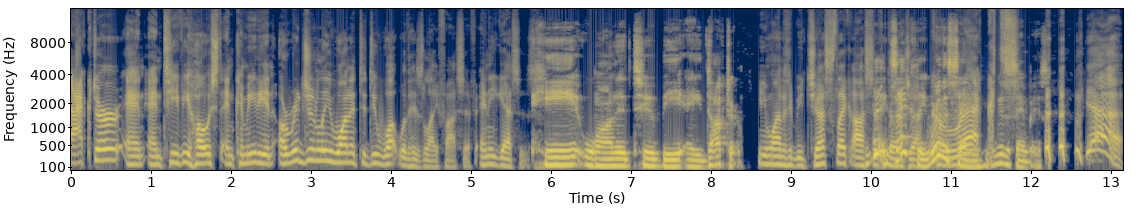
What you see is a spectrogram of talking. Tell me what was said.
actor and, and TV host and comedian, originally wanted to do what with his life, Asif? Any guesses? He wanted to be a doctor. He wanted to be just like Asif. Yeah, exactly. Doja. We're the same. We're the same base. yeah.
